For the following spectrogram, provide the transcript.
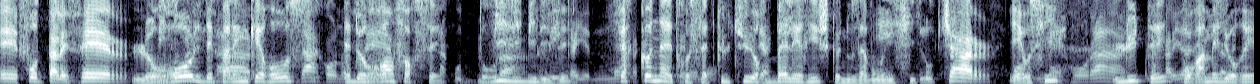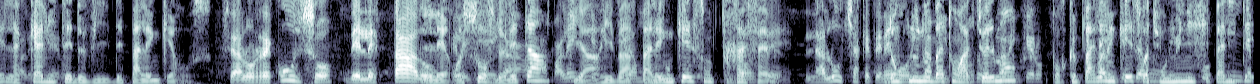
Eh, Le rôle des palenqueros est de renforcer, visibiliser, faire connaître cette culture belle et riche que nous avons ici. Et aussi lutter pour améliorer la qualité de vie des palenqueros. Les ressources de l'État qui arrivent à Palenque sont très faibles. Donc nous nous battons actuellement pour que Palenque soit une municipalité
